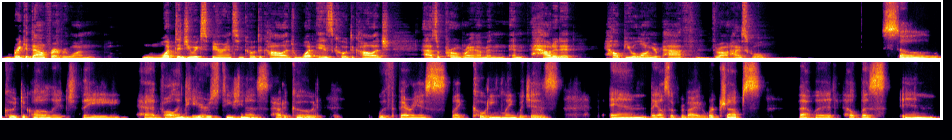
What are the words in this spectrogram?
Break it down for everyone. What did you experience in Code to College? What is Code to College as a program, and and how did it help you along your path throughout high school? So, Code to College, they had volunteers teaching us how to code with various like coding languages. And they also provide workshops that would help us in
